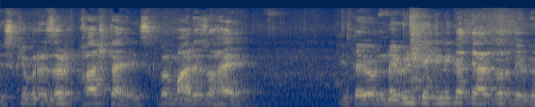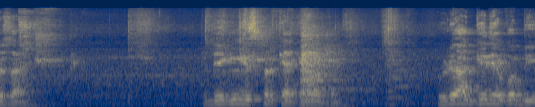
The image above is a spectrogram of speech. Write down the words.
इसके ऊपर रिज़ल्ट फास्ट है इसके ऊपर मारे जो है इतना ये नवीन टेक्निक तैयार कर देखो सर देखेंगे इस पर क्या क्या होता. है वीडियो आगे देखो भी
